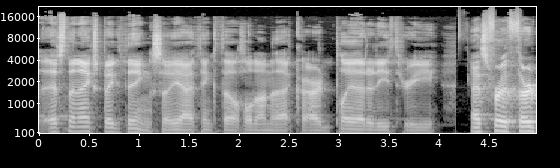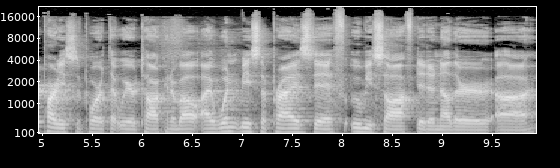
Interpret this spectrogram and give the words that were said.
It's the next big thing, so yeah, I think they'll hold on to that card, play that at E E3. As for third party support that we were talking about, I wouldn't be surprised if Ubisoft did another uh,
